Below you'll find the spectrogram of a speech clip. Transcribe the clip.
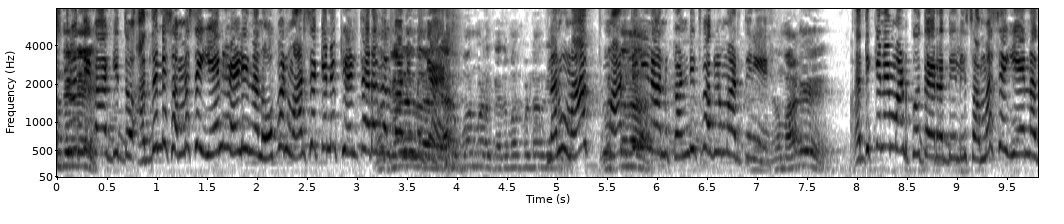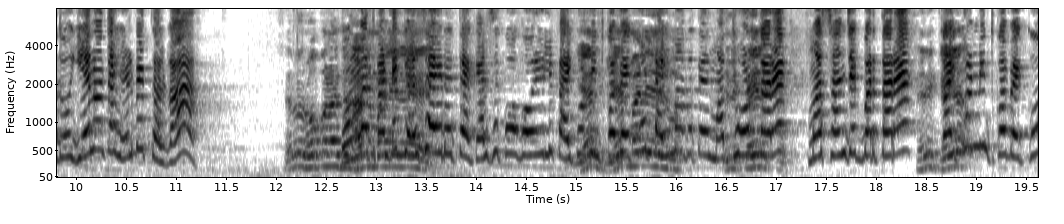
ಅಂತ ಹೇಳಿ. ಅದನ್ನ ಸಮಸ್ಯೆ ಏನ್ ಹೇಳಿ ನಾನು ಓಪನ್ ಮಾಡ್ಸಕ್ಕೆ ಕೇಳ್ತಾ ಇರೋದಲ್ವಾ ನಿಮಗೆ? ನಾನು ಮಾತ್ ಮಾಡ್ತೀನಿ ನಾನು ಖಂಡಿತವಾಗ್ಲೂ ಮಾಡ್ತೀನಿ. ಅದಕ್ಕೇನೆ ಮಾಡ್ಕೋತಾ ಇರೋದು ಇಲ್ಲಿ? ಸಮಸ್ಯೆ ಏನದು? ಏನು ಅಂತ ಹೇಳ್ಬೇಕಲ್ವಾ? ಒಂಬತ್ತು ಗಂಟೆ ಕೆಲಸ ಇರುತ್ತೆ. ಕೆಲ್ಸಕ್ಕೆ ಹೋಗೋರು ಇಲ್ಲಿ ಕೈಕೊಂಡು ನಿಂತ್ಕೋಬೇಕು ಟೈಮ್ ಆಗುತ್ತೆ. ಮತ್ತೆ ಇಲ್ಲಿ ಮತ್ತೆ ಸಂಜೆಗೆ ಬರ್ತಾರೆ. ಕೈಕೊಂಡು ನಿಂತ್ಕೋಬೇಕು.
